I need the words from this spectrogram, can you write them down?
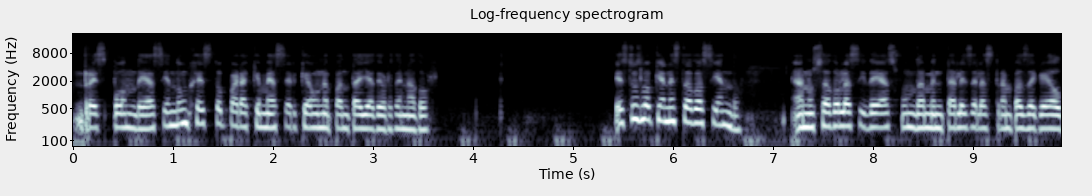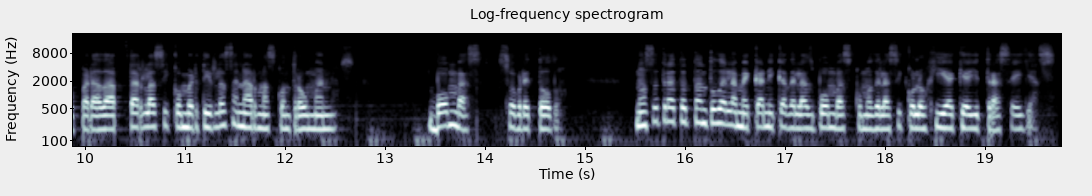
responde, haciendo un gesto para que me acerque a una pantalla de ordenador. Esto es lo que han estado haciendo. Han usado las ideas fundamentales de las trampas de Gale para adaptarlas y convertirlas en armas contra humanos. Bombas, sobre todo. No se trata tanto de la mecánica de las bombas como de la psicología que hay tras ellas.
